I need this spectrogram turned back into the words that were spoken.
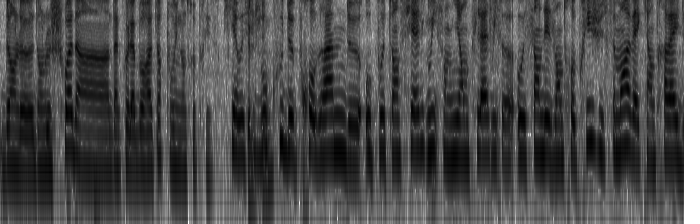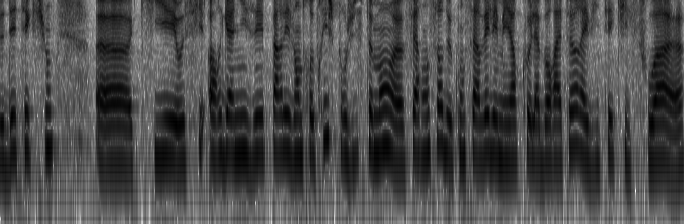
dans le, dans le choix d'un, d'un collaborateur pour une entreprise. il y a aussi beaucoup de programmes de haut potentiel qui sont mis en place euh, au sein des entreprises, justement avec un travail de détection euh, qui est aussi organisé par les entreprises pour justement euh, faire en sorte de conserver les meilleurs collaborateurs, éviter qu'ils soient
